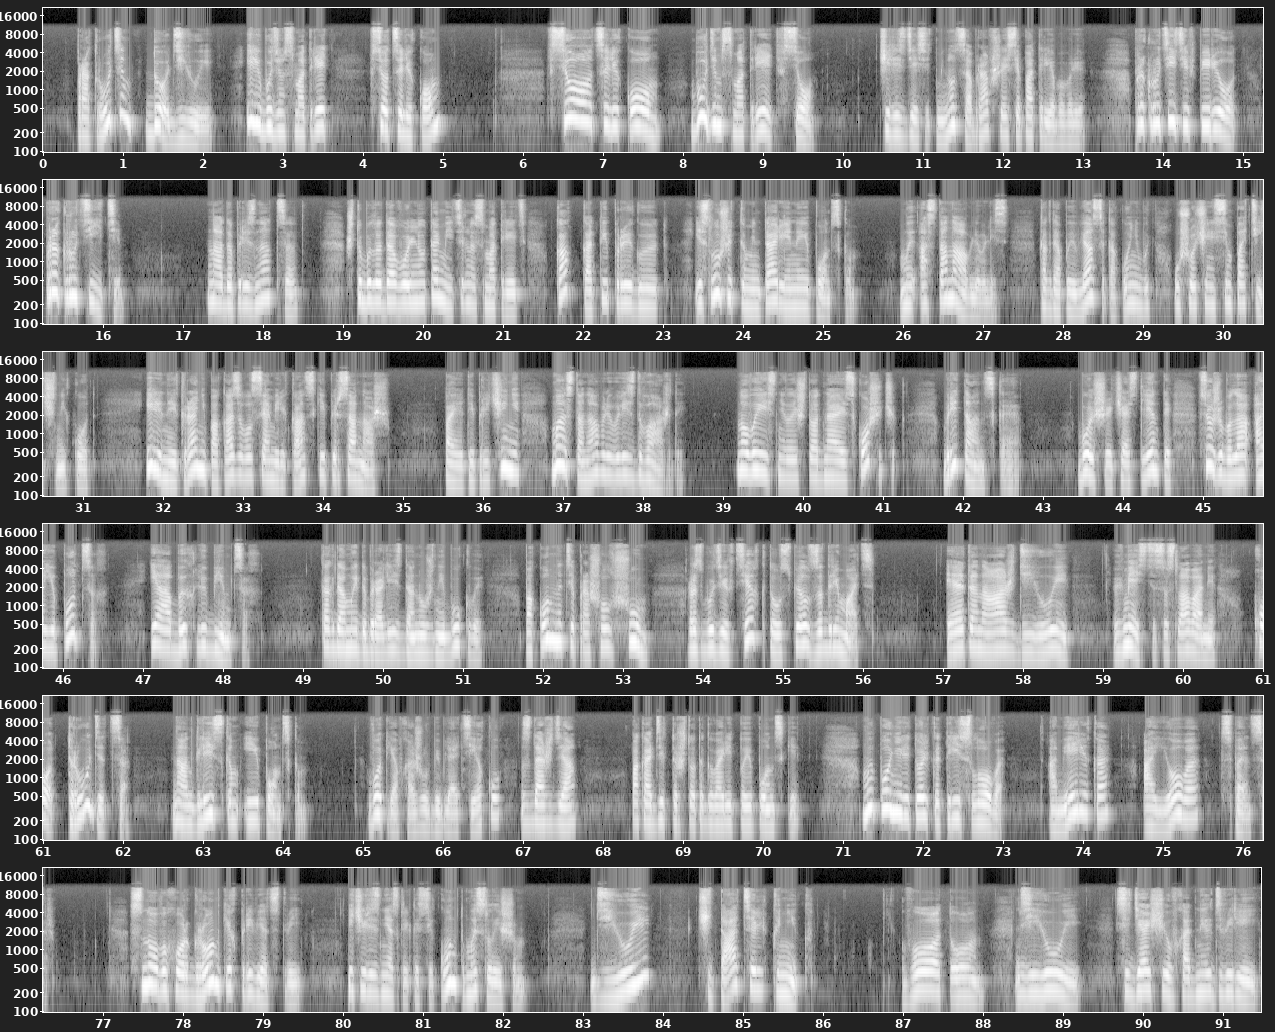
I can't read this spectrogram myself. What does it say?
Прокрутим до Дьюи или будем смотреть все целиком? Все целиком. Будем смотреть все. Через десять минут собравшиеся потребовали. Прокрутите вперед, прокрутите. Надо признаться, что было довольно утомительно смотреть, как коты прыгают, и слушать комментарии на японском мы останавливались, когда появлялся какой-нибудь уж очень симпатичный кот, или на экране показывался американский персонаж. По этой причине мы останавливались дважды. Но выяснилось, что одна из кошечек — британская. Большая часть ленты все же была о японцах и об их любимцах. Когда мы добрались до нужной буквы, по комнате прошел шум — разбудив тех, кто успел задремать. «Это наш Дьюи!» вместе со словами «кот трудится» на английском и японском. Вот я вхожу в библиотеку с дождя, пока диктор что-то говорит по-японски. Мы поняли только три слова — Америка, Айова, Спенсер. Снова хор громких приветствий, и через несколько секунд мы слышим — Дьюи — читатель книг. Вот он, Дьюи, сидящий у входных дверей.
